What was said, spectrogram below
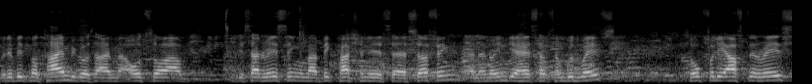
with a bit more time because I'm also, uh, beside racing, my big passion is uh, surfing, and I know India has some, some good waves. So hopefully after the race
